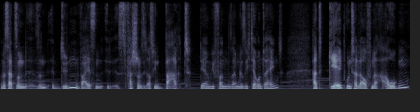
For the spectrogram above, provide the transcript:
Und es hat so einen, so einen dünnen, weißen, ist fast schon, sieht aus wie ein Bart, der irgendwie von seinem Gesicht herunterhängt. Hat gelb unterlaufene Augen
